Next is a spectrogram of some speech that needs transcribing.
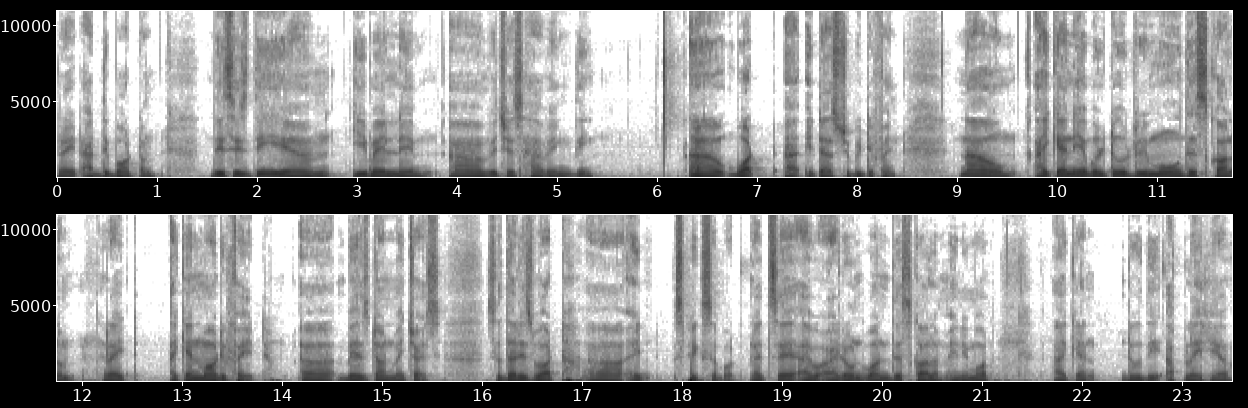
right at the bottom this is the um, email name uh, which is having the uh, what uh, it has to be defined. Now I can able to remove this column right? I can modify it uh, based on my choice. So that is what uh, it speaks about. Let's say I, I don't want this column anymore. I can do the apply here.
